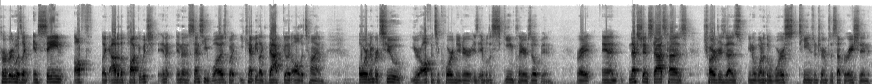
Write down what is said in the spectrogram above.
Herbert was like insane off like out of the pocket, which in a, in a sense he was, but you can't be like that good all the time. Or number two, your offensive coordinator is able to scheme players open, right? And Next Gen Stats has Chargers as you know one of the worst teams in terms of separation.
